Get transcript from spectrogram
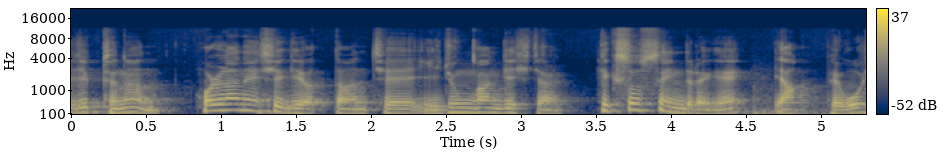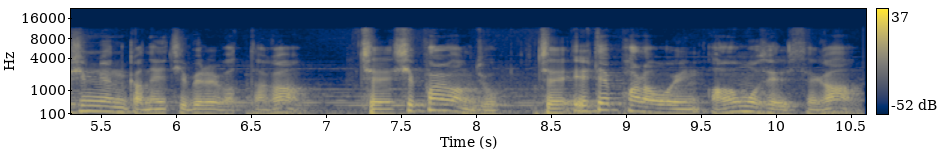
이집트는 혼란의 시기였던 제2중간기 시절 힉소스인들에게 약 150년간의 지배를 받다가 제18왕조 제1대 파라오인 아흐모세 1세가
